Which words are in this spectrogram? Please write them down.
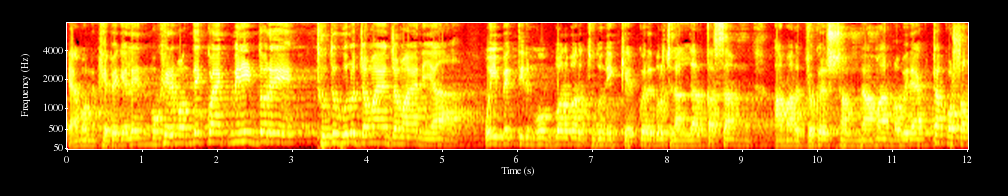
এমন খেপে গেলেন মুখের মধ্যে কয়েক মিনিট ধরে থুতুগুলো জমায়া জমায়া নিয়া। ওই ব্যক্তির মুখ বরাবর থুতু নিক্ষেপ করে বলছেন, আল্লাহর কাসাম, আমার চোখের সামনে আমার নবীর একটা পশম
